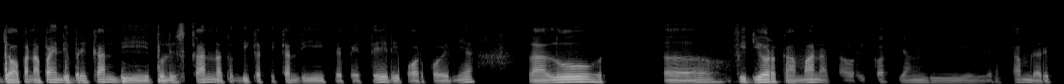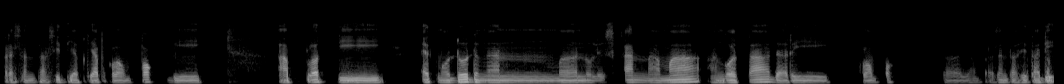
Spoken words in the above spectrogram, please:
jawaban apa yang diberikan dituliskan atau diketikkan di PPT di PowerPoint-nya, lalu uh, video rekaman atau record yang direkam dari presentasi tiap-tiap kelompok di upload di Edmodo dengan menuliskan nama anggota dari kelompok uh, yang presentasi tadi.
